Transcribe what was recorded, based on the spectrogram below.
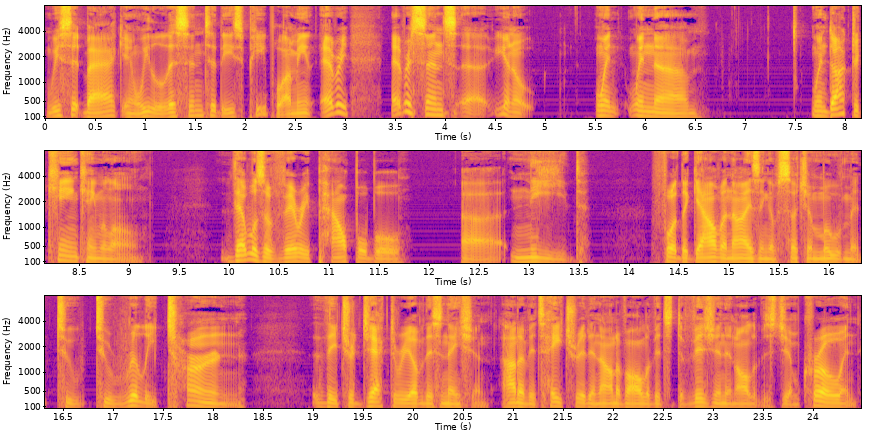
We sit back and we listen to these people. I mean, every ever since uh, you know when when um, when Dr. King came along, there was a very palpable uh, need for the galvanizing of such a movement to to really turn the trajectory of this nation out of its hatred and out of all of its division and all of its Jim Crow and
